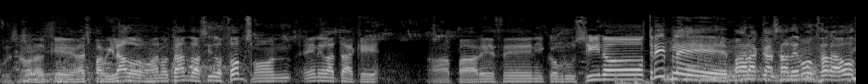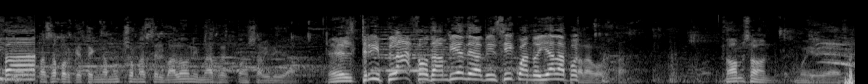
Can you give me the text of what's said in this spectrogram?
Pues ahora el que ha espabilado anotando ha sido Thompson en el ataque. Aparece Nico Brusino. Triple para Casa de Monzaragoza. Pasa porque tenga mucho más el balón y más responsabilidad. El triplazo también de Albici cuando ya la... Zaragoza. Thompson. Muy bien.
